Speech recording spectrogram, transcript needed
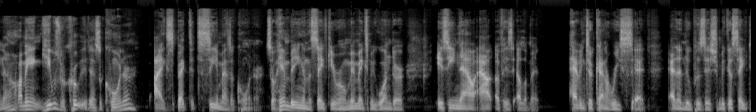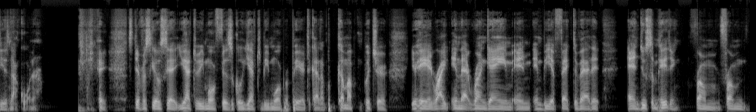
No, I mean, he was recruited as a corner. I expected to see him as a corner. So him being in the safety room, it makes me wonder, is he now out of his element? Having to kind of reset at a new position because safety is not corner. okay. It's different skill set. You have to be more physical. You have to be more prepared to kind of come up and put your your head right in that run game and, and be effective at it and do some hitting from from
